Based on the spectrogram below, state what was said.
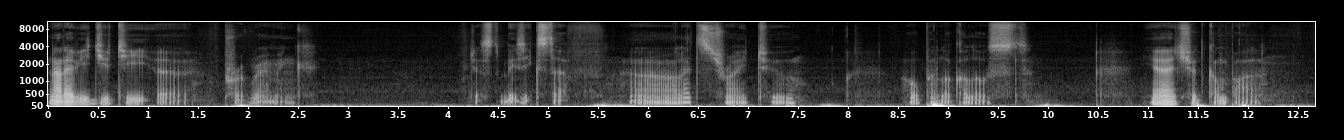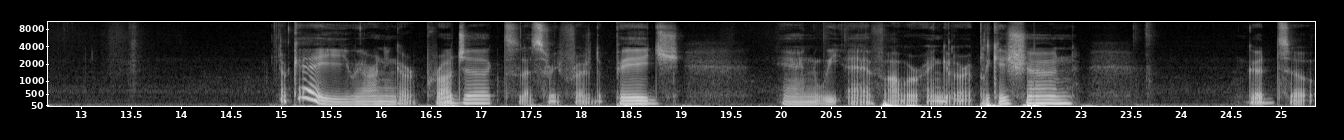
not heavy duty uh, programming. Just basic stuff. Uh, let's try to open localhost. Yeah it should compile. Okay we are running our project. Let's refresh the page and we have our angular application good so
